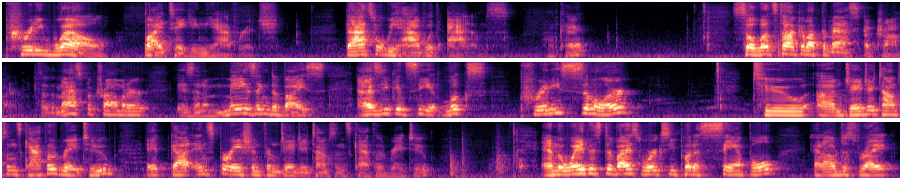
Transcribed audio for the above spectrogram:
pretty well by taking the average. That's what we have with atoms. Okay? So let's talk about the mass spectrometer. So the mass spectrometer is an amazing device. As you can see, it looks pretty similar to um, J.J. Thomson's cathode ray tube. It got inspiration from J.J. Thomson's cathode ray tube. And the way this device works, you put a sample, and I'll just write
